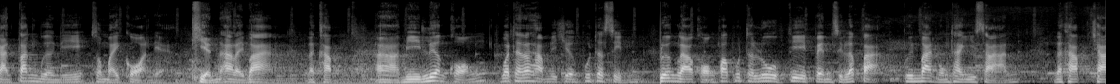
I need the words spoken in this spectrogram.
การตั้งเมืองนี้สมัยก่อนเนี่ยเขียนอะไรบ้างนะครับมีเรื่องของวัฒนธรรมในเชิงพุทธศิลป์เรื่องราวของพระพุทธรูปที่เป็นศิลปะพื้นบ้านของทางอีสานนะครับชา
